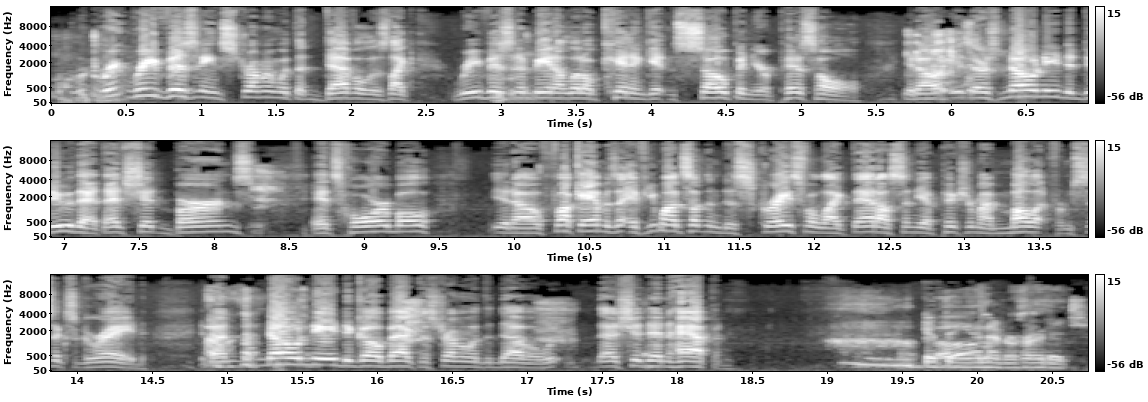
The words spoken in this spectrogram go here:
Re- revisiting strumming with the devil is like revisiting being a little kid and getting soap in your piss hole. You know, there's no need to do that. That shit burns. It's horrible. You know, fuck Amazon. If you want something disgraceful like that, I'll send you a picture of my mullet from sixth grade. You know, no need to go back to strumming with the devil. That shit didn't happen. Good thing I never heard it.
